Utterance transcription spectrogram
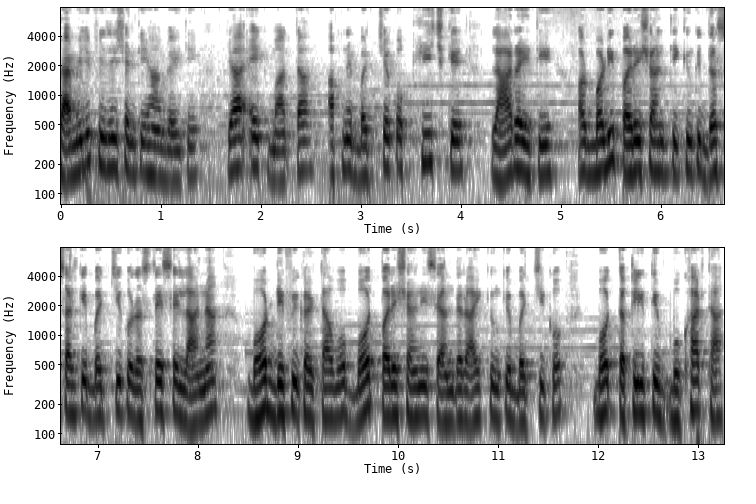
फैमिली फिजिशियन के यहाँ गई थी जहाँ एक माता अपने बच्चे को खींच के ला रही थी और बड़ी परेशान थी क्योंकि 10 साल की बच्ची को रास्ते से लाना बहुत डिफ़िकल्ट था। वो बहुत परेशानी से अंदर आई क्योंकि बच्ची को बहुत तकलीफ़ थी बुखार था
